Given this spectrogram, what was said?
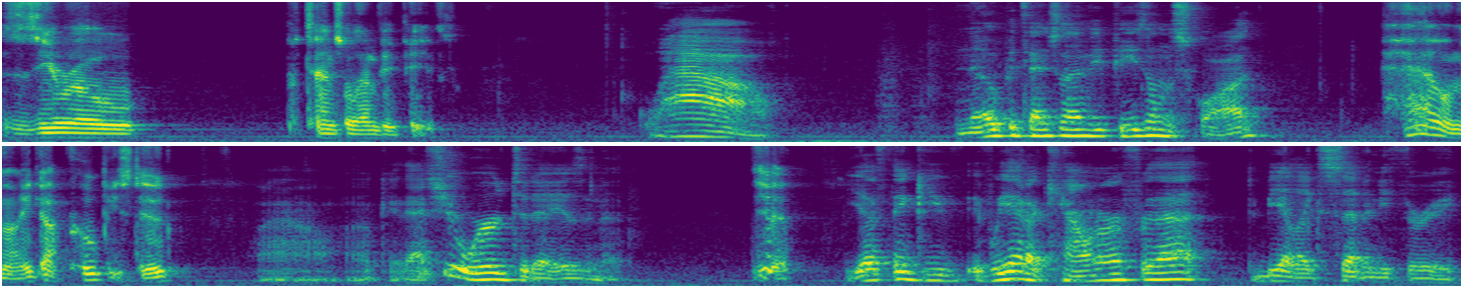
zero potential MVPs. Wow. No potential MVPs on the squad. Hell no, he got poopies, dude. Wow. Okay, that's your word today, isn't it? Yeah, Yeah, I think you if we had a counter for that, it'd be at like seventy three.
